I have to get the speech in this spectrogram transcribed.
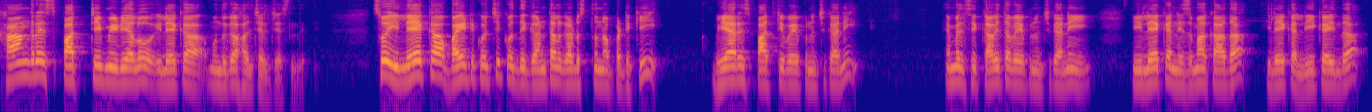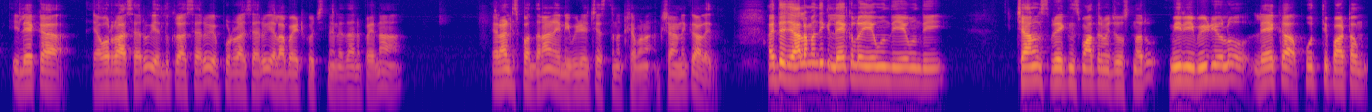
కాంగ్రెస్ పార్టీ మీడియాలో ఈ లేఖ ముందుగా హల్చల్ చేసింది. సో ఈ లేఖ బయటకు వచ్చి కొద్ది గంటలు గడుస్తున్నప్పటికీ బీఆర్ఎస్ పార్టీ వైపు నుంచి కానీ ఎమ్మెల్సీ కవిత వైపు నుంచి కానీ ఈ లేఖ నిజమా కాదా? ఈ లేఖ లీక్ అయిందా? ఈ లేఖ ఎవరు రాశారు? ఎందుకు రాశారు? ఎప్పుడు రాశారు? ఎలా బయటకు వచ్చిందనే దానిపైన ఎలాంటి స్పందన నేను ఈ వీడియో చేస్తున్న క్షమ క్షణానికి రాలేదు. అయితే చాలామందికి లేఖలో ఏముంది ఏముంది? ఛానల్స్ బ్రేకింగ్స్ మాత్రమే చూస్తున్నారు. మీరు ఈ వీడియోలో లేఖ పూర్తి పాఠం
